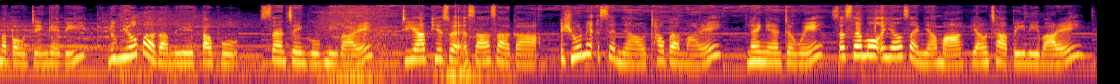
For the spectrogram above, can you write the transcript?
မှတ်ပုံတင်ခဲ့ပြီးလူမျိုးဘာသာမျိုးတောက်ဖို့စံချိန်ကိုမှီပါတယ်။ဒီအဖြစ်ဆွဲအစားအစာကအယိုးနဲ့အဆက်များကိုထောက်ပံ့ပါတယ်။နိုင်ငံတော်ဝင်ဆက်ဆံမုံအယောင်းဆိုင်များမှာရောင်းချပေးနေပါတယ်။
